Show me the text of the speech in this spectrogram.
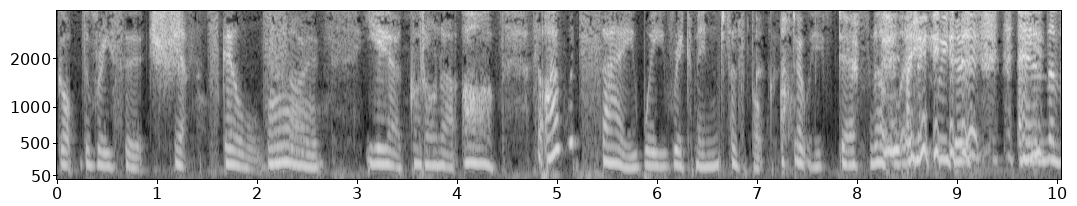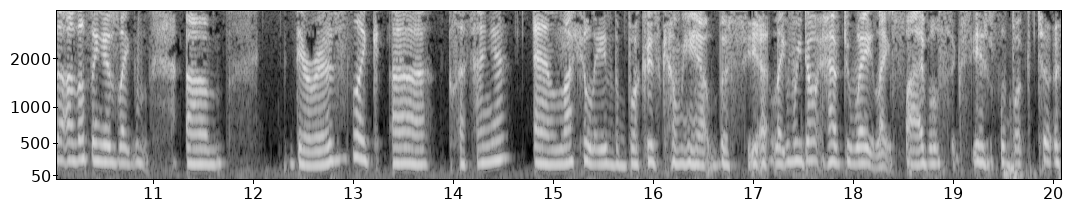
got the research Yeah. skills. Mm. So yeah, good on her. Oh, so I would say we recommend this book, don't we? Definitely. we do. and the, the other thing is like, um, there is like a cliffhanger, and luckily the book is coming out this year. Like we don't have to wait like five or six years for book two.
